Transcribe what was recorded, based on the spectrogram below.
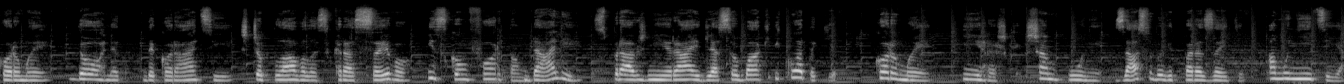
корми, догляд, декорації, щоб плавалось красиво і з комфортом. Далі справжній рай для собак і котиків, корми, іграшки, шампуні, засоби від паразитів, амуніція.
